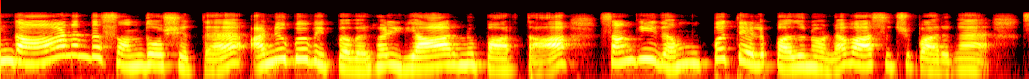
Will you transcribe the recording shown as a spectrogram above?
இந்த ஆனந்த சந்தோஷத்தை அனுபவிப்பவர்கள் யாருன்னு பார்த்தா சங்கீதம் முப்பத்தேழு பதினொன்ன வாசிச்சு பாருங்க.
